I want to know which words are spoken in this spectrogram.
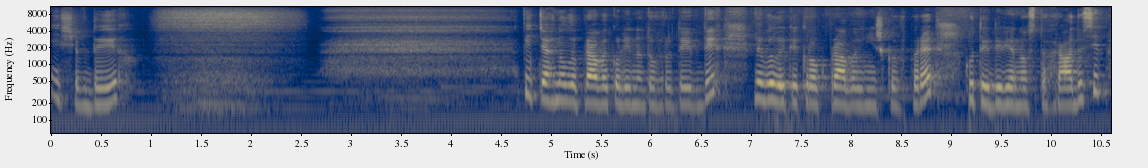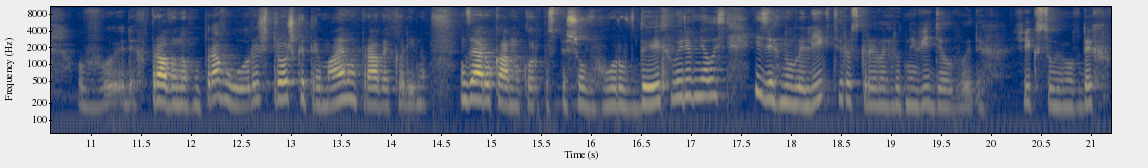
І ще вдих. Підтягнули праве коліно до грудей вдих. Невеликий крок правою ніжкою вперед, кути 90 градусів. Видих. Праву ногу праворуч, трошки тримаємо праве коліно. За руками корпус пішов вгору, вдих, вирівнялись і зігнули лікті, розкрили грудний відділ, видих. Фіксуємо вдих.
